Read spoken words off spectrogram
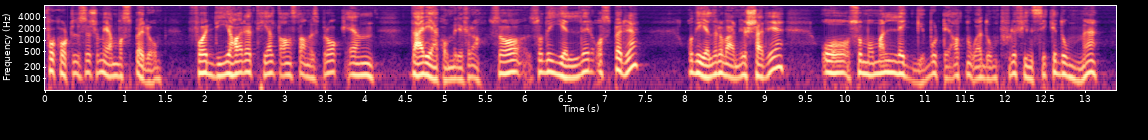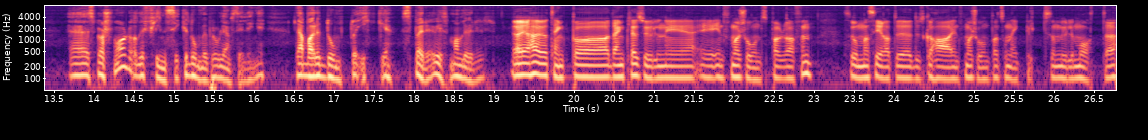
forkortelser som jeg må spørre om. For de har et helt annet stammespråk enn der jeg kommer ifra. Så, så det gjelder å spørre, og det gjelder å være nysgjerrig. Og så må man legge bort det at noe er dumt. For det fins ikke dumme eh, spørsmål, og det fins ikke dumme problemstillinger. Det er bare dumt å ikke spørre hvis man lurer. Ja, jeg har jo tenkt på den klausulen i, i informasjonsparagrafen, hvor man sier at du, du, skal ha informasjon på en sånn enkelt som mulig måte,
